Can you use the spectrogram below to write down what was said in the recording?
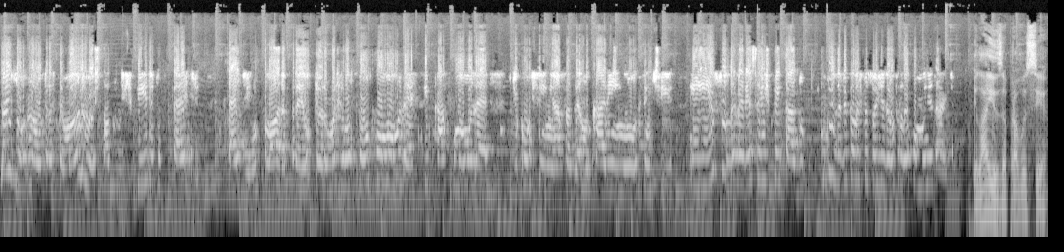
Mas na outra semana, meu estado de espírito pede pede, implora para eu ter uma relação com uma mulher, ficar com uma mulher de conchinha, fazendo carinho, sentir. E isso deveria ser respeitado, inclusive pelas pessoas de dentro da comunidade. E Laísa, pra você,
